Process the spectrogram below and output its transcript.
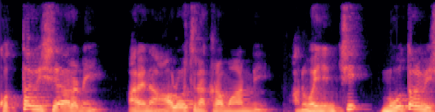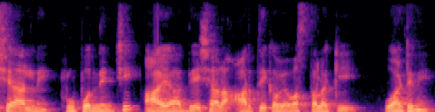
కొత్త విషయాలని ఆయన ఆలోచన క్రమాన్ని అన్వయించి నూతన విషయాల్ని రూపొందించి ఆయా దేశాల ఆర్థిక వ్యవస్థలకి వాటిని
